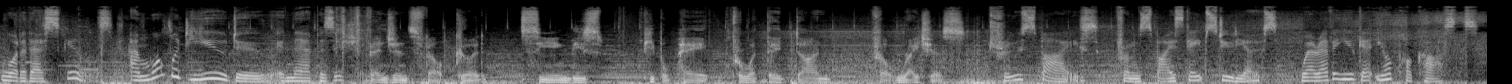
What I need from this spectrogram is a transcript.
What are their skills? And what would you do in their position? Vengeance felt good. Seeing these people pay for what they'd done felt righteous. True Spies from Spyscape Studios, wherever you get your podcasts.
